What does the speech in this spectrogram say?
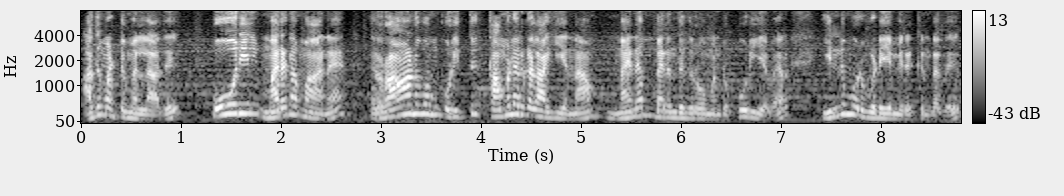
அது மட்டுமல்லாது போரில் மரணமான இராணுவம் குறித்து தமிழர்களாகிய நாம் மனம் பருந்துகிறோம் என்று கூறியவர் இன்னும் ஒரு விடயம் இருக்கின்றது.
